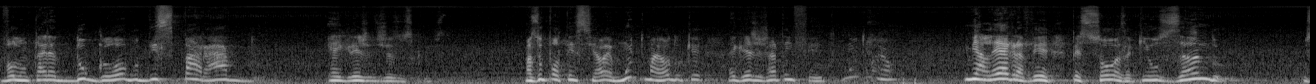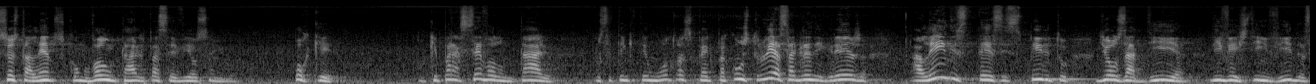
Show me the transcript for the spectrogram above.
voluntária do globo disparado. É a igreja de Jesus Cristo. Mas o potencial é muito maior do que a igreja já tem feito. Muito maior. E me alegra ver pessoas aqui usando os seus talentos como voluntários para servir ao Senhor. Por quê? Porque para ser voluntário, você tem que ter um outro aspecto. Para construir essa grande igreja, além de ter esse espírito de ousadia, de investir em vidas,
